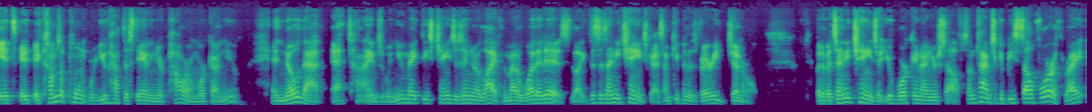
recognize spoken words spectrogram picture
It's it, it comes a point where you have to stand in your power and work on you. And know that at times when you make these changes in your life, no matter what it is, like this is any change, guys. I'm keeping this very general. But if it's any change that you're working on yourself, sometimes it could be self worth, right?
